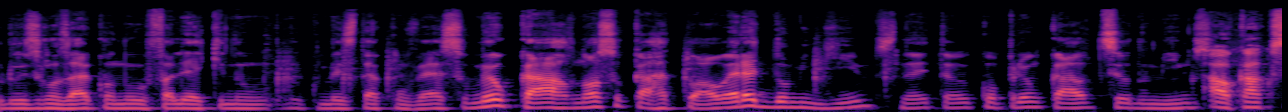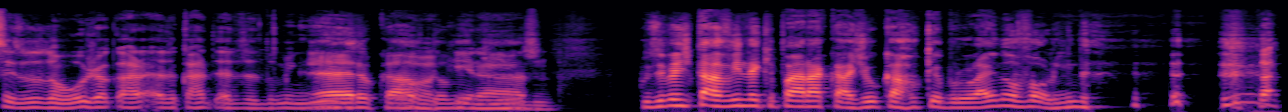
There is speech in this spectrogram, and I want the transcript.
Luiz Gonzaga, quando eu falei aqui no, no começo da conversa. O meu carro, nosso carro atual, era de Dominguinhos, né? Então eu comprei um carro do seu Domingos. Ah, o carro que vocês usam hoje é o carro, é do, carro, é do Dominguinhos? Era o carro Porra, do Dominguinhos. Inclusive, a gente tava vindo aqui para Aracaju, o carro quebrou lá em Nova Olinda. O ca-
